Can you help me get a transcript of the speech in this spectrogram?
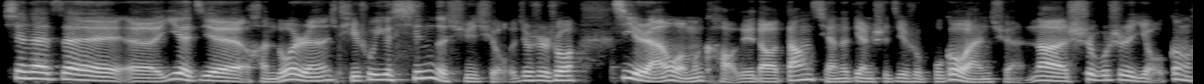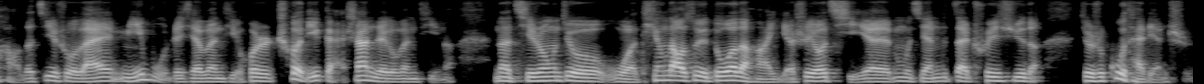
现在在呃业界很多人提出一个新的需求，就是说，既然我们考虑到当前的电池技术不够安全，那是不是有更好的技术来弥补这些问题，或者彻底改善这个问题呢？那其中就我听到最多的哈，也是有企业目前在吹嘘的，就是固态电池。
